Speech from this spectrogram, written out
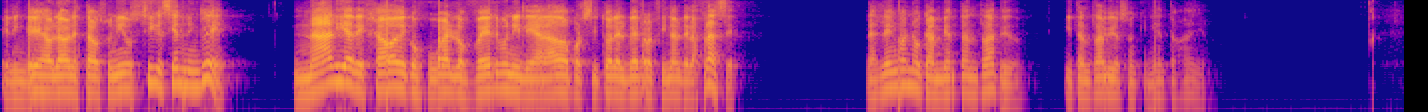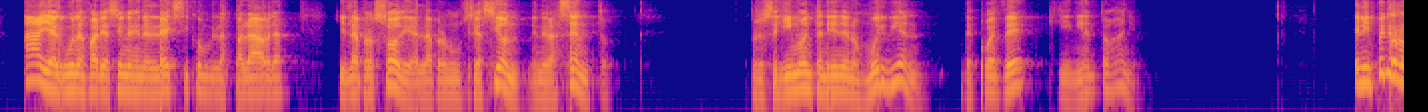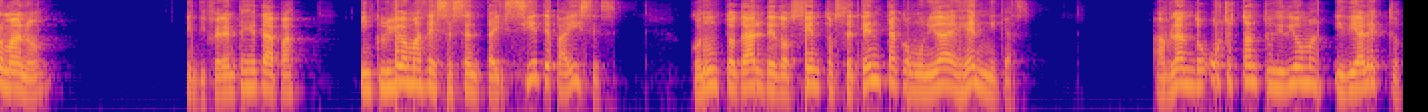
El inglés hablado en Estados Unidos sigue siendo inglés. Nadie ha dejado de conjugar los verbos ni le ha dado por situar el verbo al final de la frase. Las lenguas no cambian tan rápido y tan rápido son 500 años. Hay algunas variaciones en el léxico, en las palabras y en la prosodia, en la pronunciación, en el acento. Pero seguimos entendiéndonos muy bien después de 500 años. El Imperio Romano, en diferentes etapas, incluyó a más de 67 países, con un total de 270 comunidades étnicas, hablando otros tantos idiomas y dialectos.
